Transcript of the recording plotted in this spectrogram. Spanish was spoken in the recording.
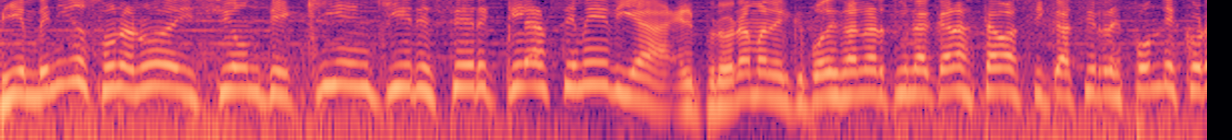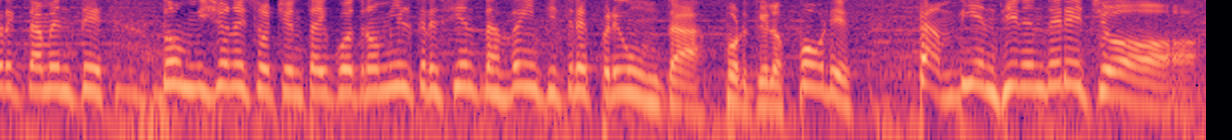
Bienvenidos a una nueva edición de ¿Quién quiere ser clase media? El programa en el que podés ganarte una canasta básica si respondes correctamente 2.084.323 preguntas, porque los pobres también tienen derecho.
